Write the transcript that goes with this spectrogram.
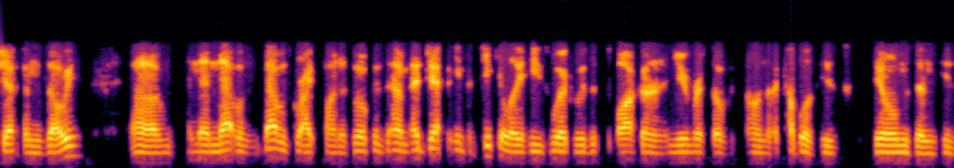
Jeff and Zoe, um, and then that was that was great fun as well because um, Jeff in particular, he's worked with Spike on numerous of on a couple of his films and his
